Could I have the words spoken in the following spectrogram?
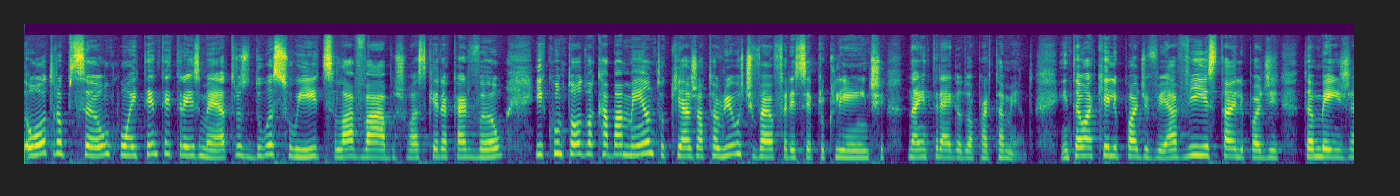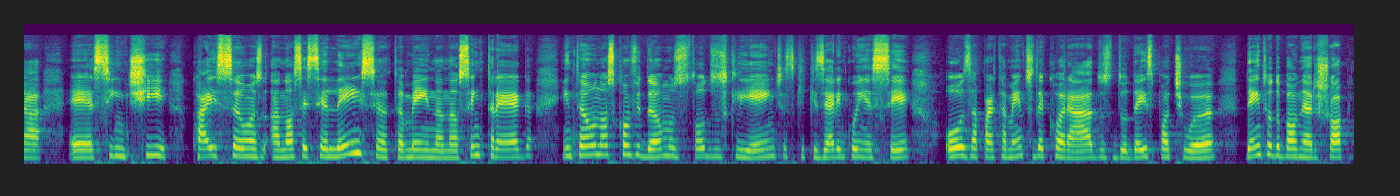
outra opção com 83 metros, duas suítes, lavabo, churrasqueira carvão e com todo o acabamento que a J Realty vai oferecer para o cliente na entrega do apartamento. Então aqui ele pode ver a vista, ele pode também já é, sentir quais são as, a nossa excelência também na nossa entrega. Então nós convidamos todos os clientes que quiserem conhecer conhecer os apartamentos decorados do Day Spot One dentro do Balneário Shopping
